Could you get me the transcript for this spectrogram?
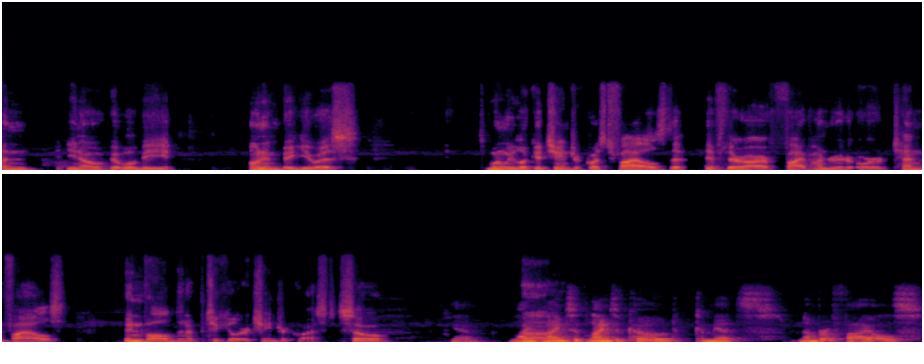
an, you know, it will be unambiguous when we look at change request files that if there are 500 or 10 files involved in a particular change request. So Yeah, line, Um, lines, of- lines of code, commits, number of files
